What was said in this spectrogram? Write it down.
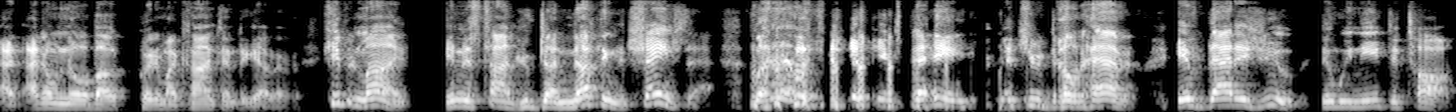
I I don't know about putting my content together. Keep in mind, in this time, you've done nothing to change that, but you keep saying that you don't have it. If that is you, then we need to talk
